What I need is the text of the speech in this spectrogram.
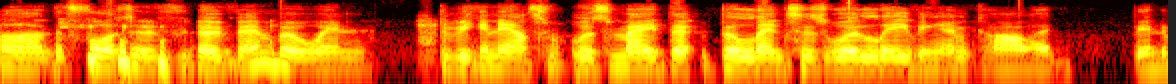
uh, the 4th of November when the big announcement was made that the Lentzes were leaving and Carl had been.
